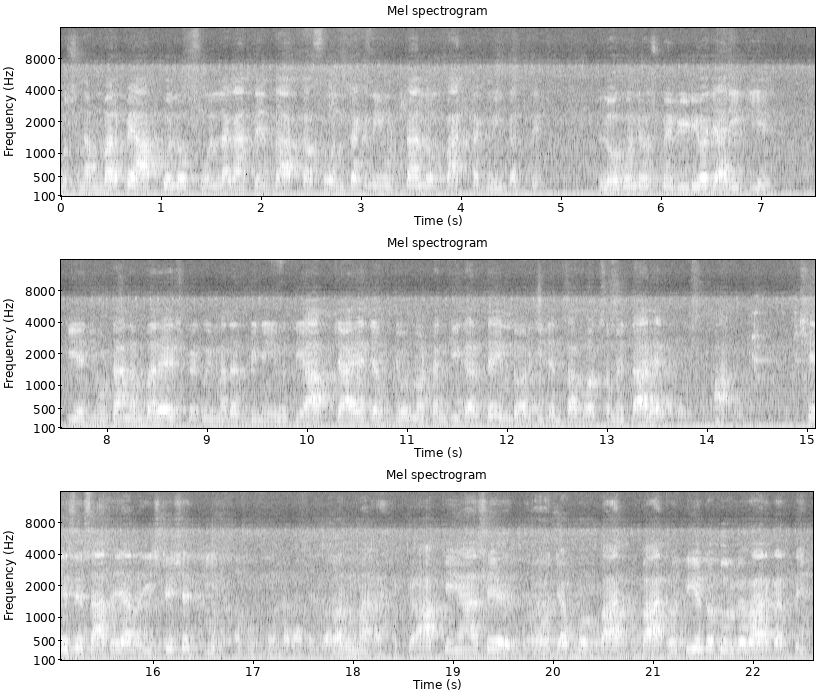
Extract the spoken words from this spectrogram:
उस नंबर पे आपको लोग फ़ोन लगाते हैं तो आपका फ़ोन तक नहीं उठता, लोग बात तक नहीं करते। लोगों ने उसमें वीडियो जारी किए कि ये झूठा नंबर है, इस पर कोई मदद भी नहीं होती। आप चाहे जब जो नौटंकी करते हैं, इंदौर की जनता बहुत समझदार है। आप छः से सात हज़ार रजिस्ट्रेशन किए। और आपके यहाँ से जब वो बात बात होती है तो दुर्व्यवहार करते हैं।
